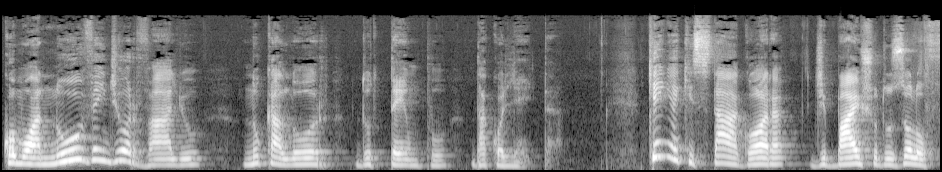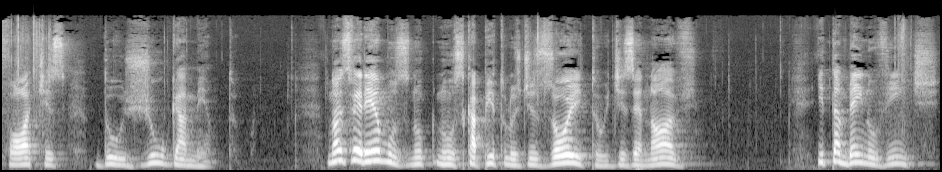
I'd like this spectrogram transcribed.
como a nuvem de orvalho no calor do tempo da colheita. Quem é que está agora debaixo dos holofotes do julgamento. Nós veremos no, nos capítulos 18 e 19 e também no 20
